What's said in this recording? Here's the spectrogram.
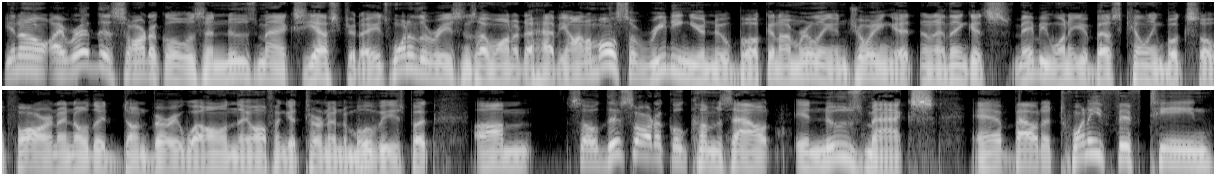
You know, I read this article. It was in Newsmax yesterday. It's one of the reasons I wanted to have you on. I'm also reading your new book, and I'm really enjoying it. And I think it's maybe one of your best killing books so far. And I know they've done very well, and they often get turned into movies. But um, so this article comes out in Newsmax about a 2015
